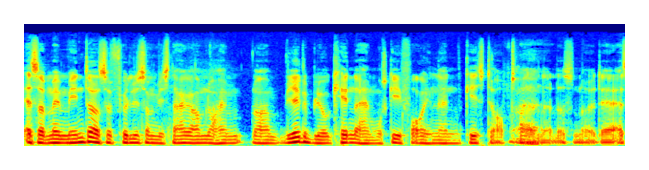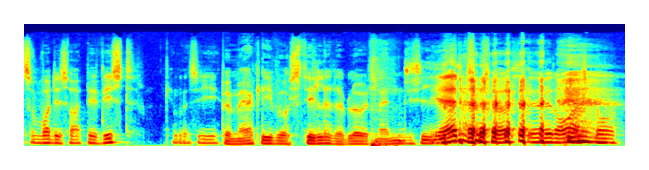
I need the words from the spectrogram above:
Altså med mindre selvfølgelig, som vi snakker om, når han, når han virkelig bliver kendt, at han måske får en eller anden gæsteoptræden ja. eller sådan noget der. Altså hvor det så er bevidst, kan man sige. Bemærk lige, hvor stille der blev i den anden side. Ja, det synes jeg også. Det er lidt overraskende over.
